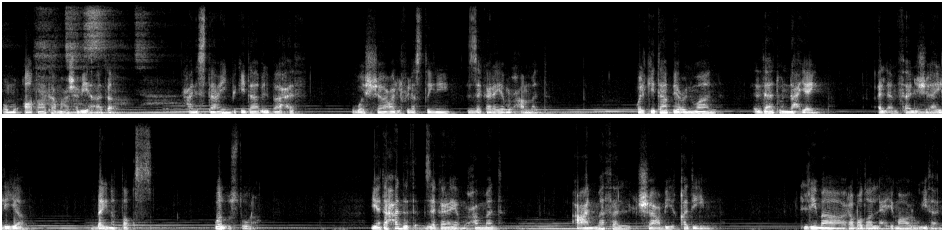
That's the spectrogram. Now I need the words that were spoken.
ومقاطعتها مع شبيهاتها حنستعين بكتاب الباحث والشاعر الفلسطيني زكريا محمد. والكتاب بعنوان ذات النحيين الأمثال الجاهلية بين الطقس والأسطورة. يتحدث زكريا محمد عن مثل شعبي قديم. لما ربض الحمار إذن؟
